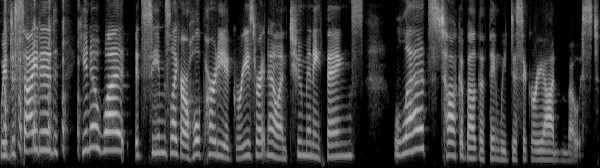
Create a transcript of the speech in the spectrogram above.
we decided, you know what? It seems like our whole party agrees right now on too many things. Let's talk about the thing we disagree on most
